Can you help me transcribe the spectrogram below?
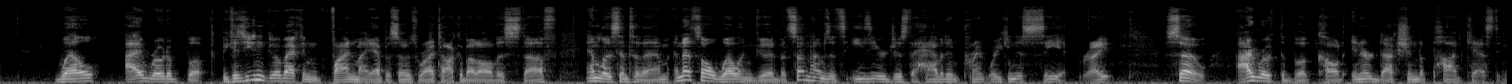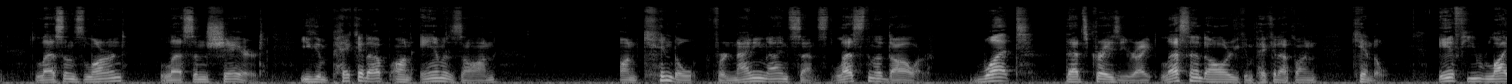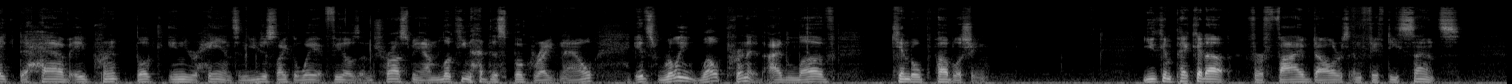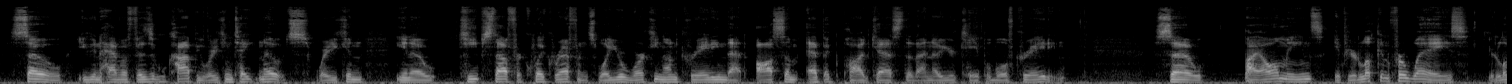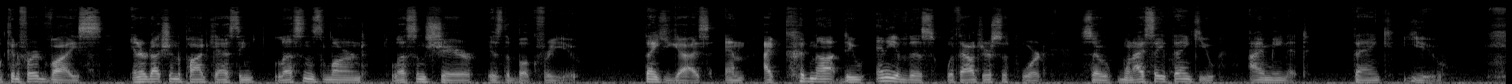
Well, I wrote a book because you can go back and find my episodes where I talk about all this stuff and listen to them, and that's all well and good, but sometimes it's easier just to have it in print where you can just see it, right? So, I wrote the book called Introduction to Podcasting Lessons Learned, Lessons Shared. You can pick it up on Amazon on Kindle for 99 cents, less than a dollar. What? That's crazy, right? Less than a dollar, you can pick it up on Kindle. If you like to have a print book in your hands and you just like the way it feels, and trust me, I'm looking at this book right now, it's really well printed. I love Kindle publishing you can pick it up for $5.50. So you can have a physical copy where you can take notes, where you can, you know, keep stuff for quick reference while you're working on creating that awesome epic podcast that I know you're capable of creating. So, by all means, if you're looking for ways, you're looking for advice, Introduction to Podcasting, Lessons Learned, Lessons Share is the book for you. Thank you guys, and I could not do any of this without your support so when I say thank you, I mean it. Thank you.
